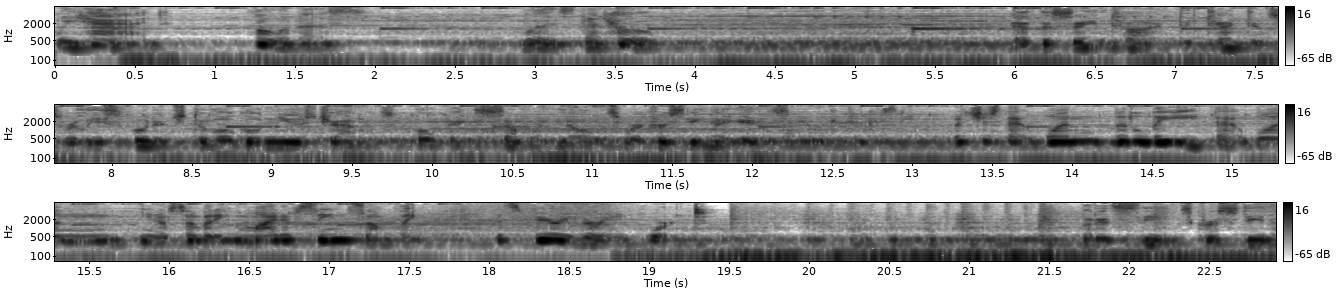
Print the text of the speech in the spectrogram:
All we had, all of us, was that hope. At the same time, detectives release footage to local news channels, hoping someone knows where Christina is. It's just that one little lead, that one, you know, somebody who might have seen something. That's very, very important. But it seems Christina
